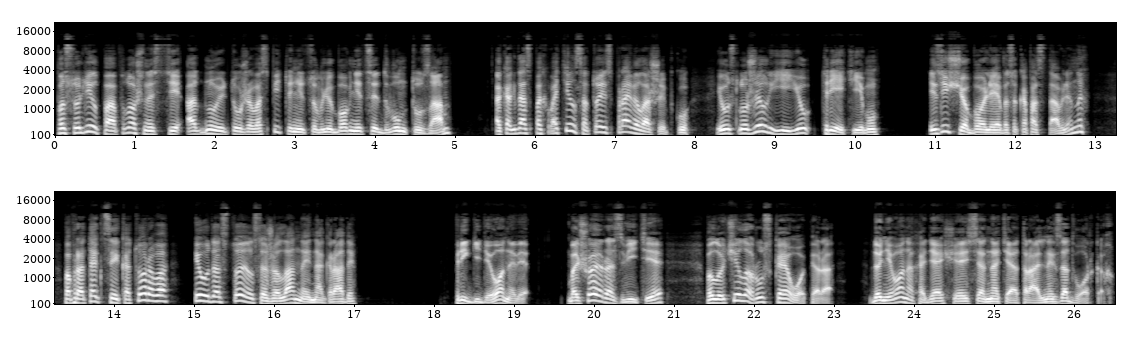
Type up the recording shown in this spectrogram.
посулил по оплошности одну и ту же воспитанницу в любовнице двум тузам, а когда спохватился, то исправил ошибку и услужил ее третьему, из еще более высокопоставленных, по протекции которого и удостоился желанной награды. При Гедеонове большое развитие получила русская опера, до него находящаяся на театральных задворках.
